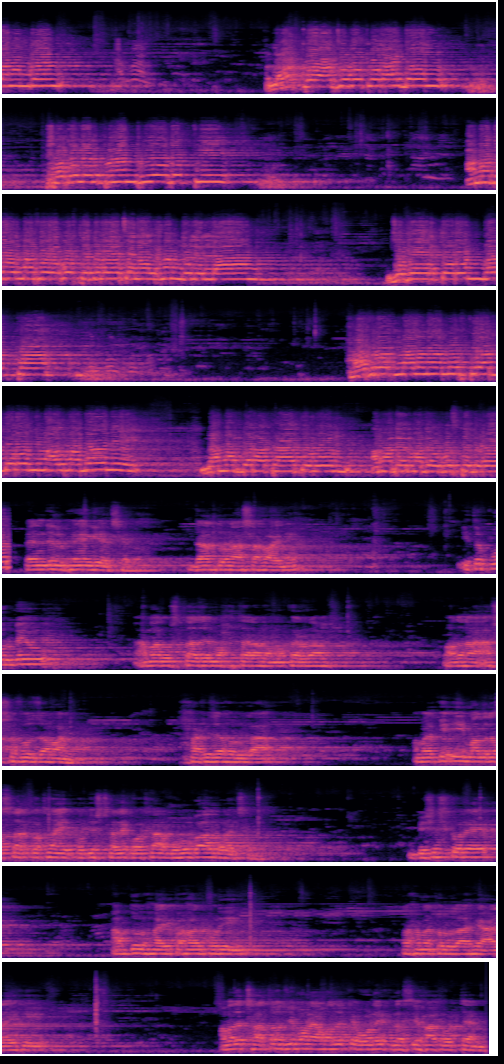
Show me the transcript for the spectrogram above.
সচিদানন্দে লক্ষ যুবকের আইডল, সকলের প্রাণ প্রিয় ব্যক্তি। আমাদের মাঝে উপস্থিত হয়েছেন আলহামদুলিল্লাহ। যুগের তরুণ বক্তা হজরত মালানা মুফতি আব্দুর রহিম আল মাদানি আমাদের মাঝে উপস্থিত হয়েছে প্যান্ডেল ভেঙে গিয়েছিল, যার দরুন আসা হয়নি। ইতিপূর্বেও আমার উস্তাজে মোহতারাম মোকাররম মাদানা আশরাফুজ্জামান হাফিজাহুল্লাহ আমাকে এই মাদ্রাসার কথা, এই প্রতিষ্ঠানের কথা বহুবার বলেছেন। বিশেষ করে আব্দুল হাই পাহাড়পুরি রহমতুল্লাহ আলহি আমাদের ছাত্র জীবনে আমাদেরকে অনেক নসিহা করতেন।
